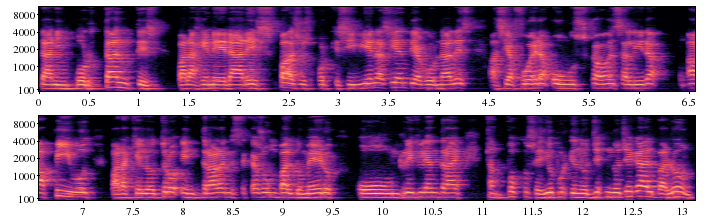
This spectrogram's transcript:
tan importantes para generar espacios, porque si bien hacían diagonales hacia afuera o buscaban salir a, pivot para que el otro entrara, en este caso un Baldomero o un Rifle Andrade, tampoco se dio porque no, no llegaba el balón.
